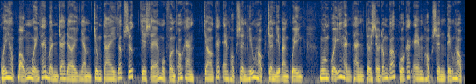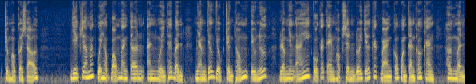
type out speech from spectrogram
Quỹ học bổng Nguyễn Thái Bình ra đời nhằm chung tay góp sức chia sẻ một phần khó khăn cho các em học sinh hiếu học trên địa bàn quyện. Nguồn quỹ hình thành từ sự đóng góp của các em học sinh tiểu học, trung học cơ sở. Việc ra mắt quỹ học bổng mang tên Anh Nguyễn Thái Bình nhằm giáo dục truyền thống yêu nước, lòng nhân ái của các em học sinh đối với các bạn có hoàn cảnh khó khăn hơn mình,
